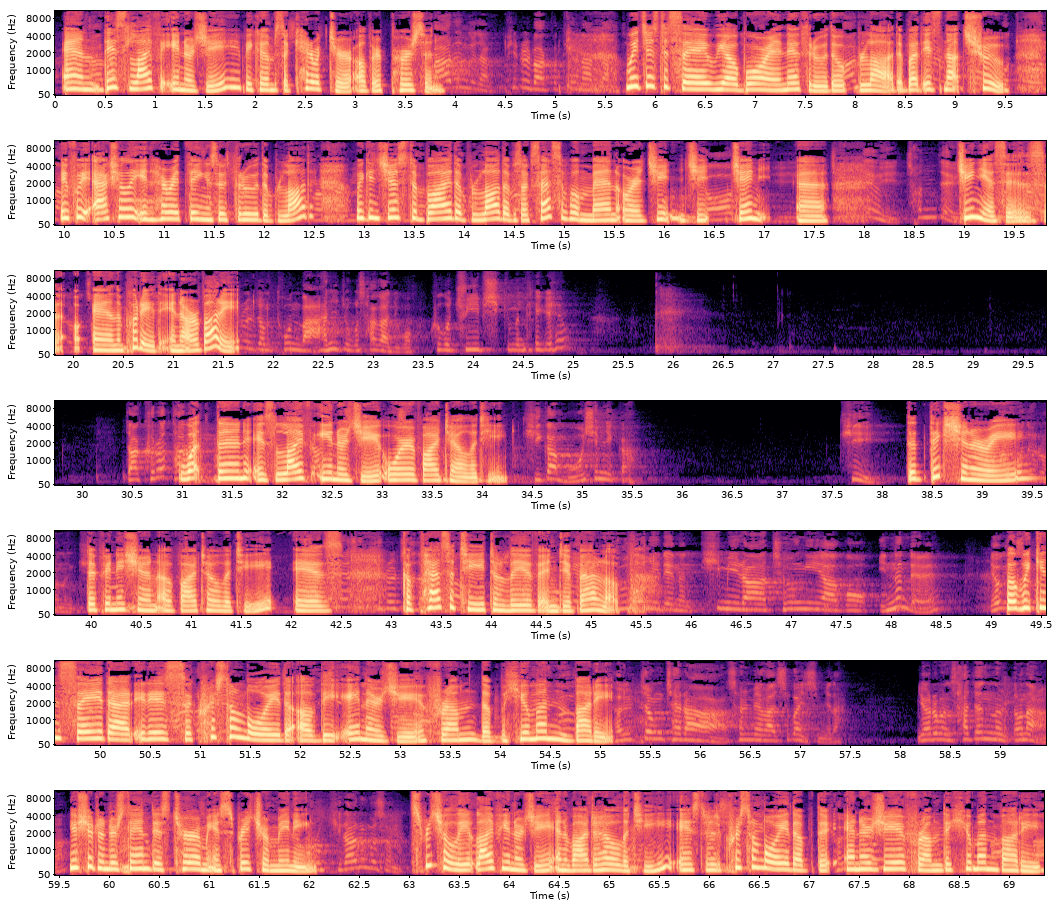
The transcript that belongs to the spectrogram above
And this life energy becomes the character of a person. We just say we are born through the blood, but it's not true. If we actually inherit things through the blood, we can just buy the blood of successful men or gen, gen, uh, geniuses and put it in our body. What then is life energy or vitality? The dictionary definition of vitality is capacity to live and develop. But we can say that it is a crystalloid of the energy from the human body. You should understand this term in spiritual meaning. Spiritually, life energy and vitality is the crystalloid of the energy from the human body.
